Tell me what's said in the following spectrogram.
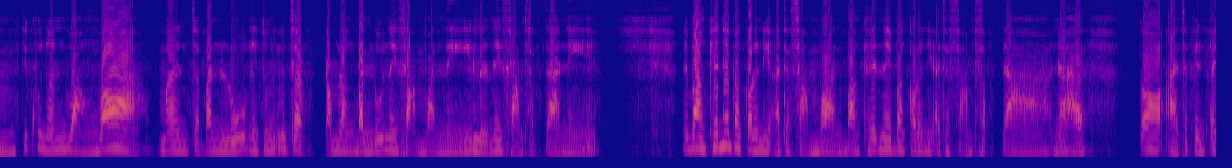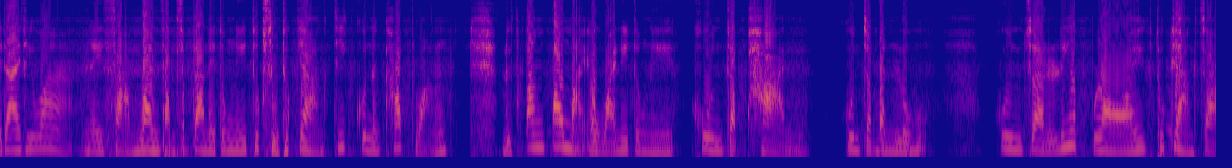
ำที่คุณนั้นหวังว่ามันจะบรรลุในตรงนี้มันจะกำลังบรรลุในสามวันนี้ หรือในสามสัปดาห์นี้ ในบางเคสในบางกรณีอาจจะสามวัน บางเคสในบางกรณีอาจจะสามสัปดาห์นะคะ ก็อาจจะเป็นไปได้ที่ว่าในสามวันสามสัปดาห์ในตรงนี้ทุกสิ่งทุกอย่างที่คุณคาดหวัง หรือตั้งเป้าหมายเอาไว้ในตรงนี้ คุณจะผ่าน คุณจะบรรลุ คุณจะเรียบร้อย ทุกอย่างจะ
